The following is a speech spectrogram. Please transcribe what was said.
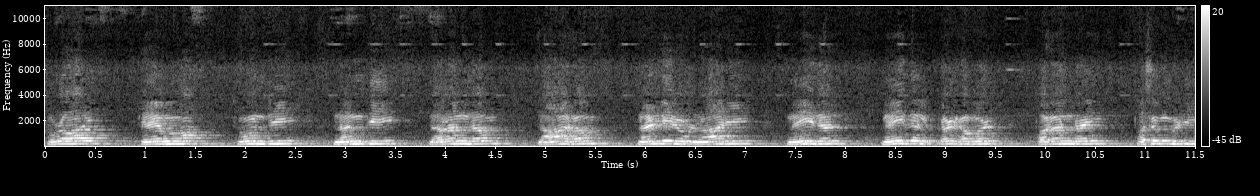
துழாய் தேமா தோன்றி நந்தி நரந்தம் நாகம் நள்ளிருள் நாரி நெய்தல் நெய்தல் கழகமல் பரன்றை பசும்பிடி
